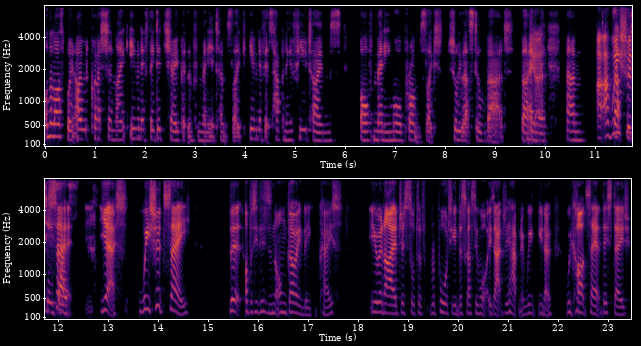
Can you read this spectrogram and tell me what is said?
On the last point, I would question, like, even if they did cherry pick them from many attempts, like, even if it's happening a few times of many more prompts, like, surely that's still bad. But anyway, yeah. um, we should say, yes, we should say that obviously this is an ongoing legal case. You and I are just sort of reporting and discussing what is actually happening. We, you know, we can't say at this stage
